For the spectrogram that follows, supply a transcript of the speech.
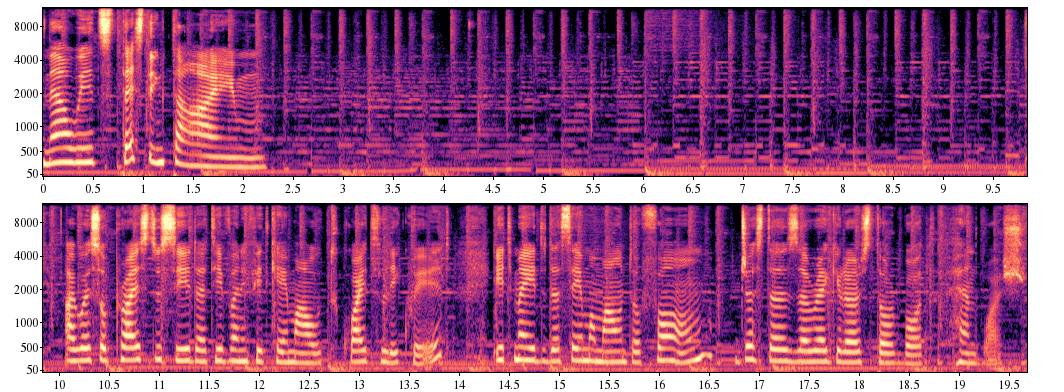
Now it's testing time! I was surprised to see that even if it came out quite liquid, it made the same amount of foam, just as a regular store-bought hand wash.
